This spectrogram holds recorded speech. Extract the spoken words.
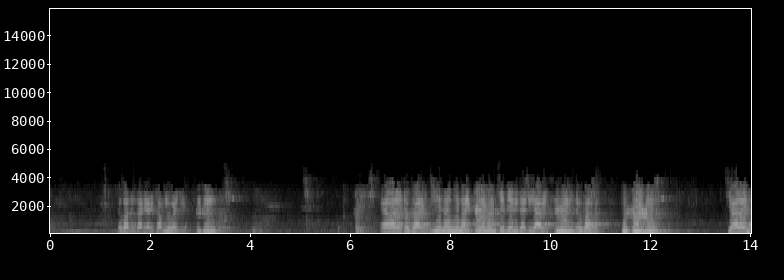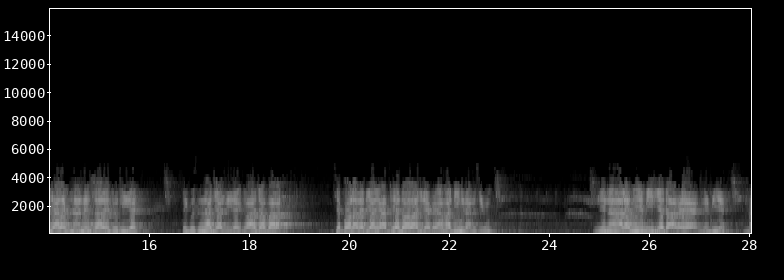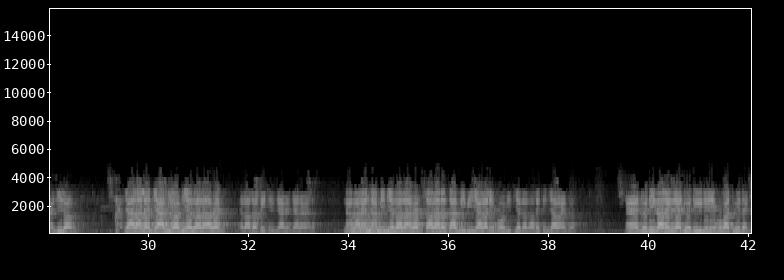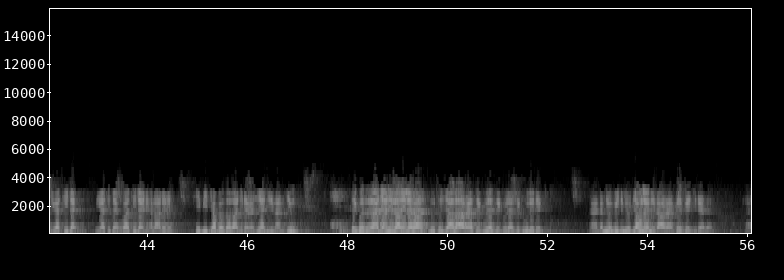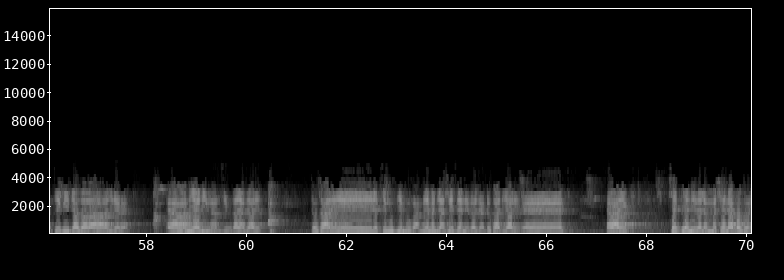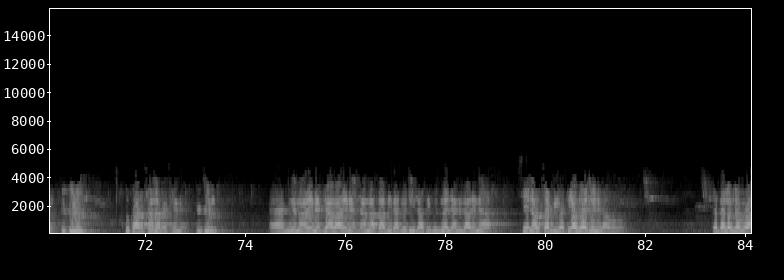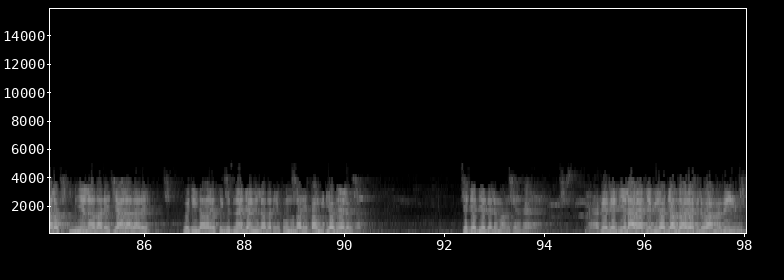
ဒုက္ခသစ္စာတရားတွေ6မျိုးပဲရှိတယ် အဲဒါတွေဒုက္ခတွေမြင်နိုင်မြင်နိုင်ဖြစ်ပြနေတဲ့တရားတွေဒုက္ခပဲကြားတိုင်းကြားတိုင်းနားတိုင်းစားတိုင်းတွေ့ထီတိုင်းစိတ်ကူးစဉ်းစားကြစီတိုင်းဓဝါ၆ပါးဖြစ်ပေါ်လာတဲ့တရားတွေကပြည့်သွားပါကြီးတဲ့ဘယ်မှတည်နေတာမရှိဘူးမြင်တာလည်းမြင်ပြီးပြည့်တာပဲမြင်ပြီးရင်မကြည့်တော့ဘူးကြားတာလည်းကြားပြီးတော့ပြည့်သွားတာပဲအဲ့ဒါတော့သိထင်ကြားတယ်ကြားတာကတော့ နာတာလည်းနာပြီးပြည့်သွားတာပဲစားတာလည်းစားပြီးပြီးရတာလေးပေါ်ပြီးပြည့်သွားတာလည်းထင်ကြပါရဲ့သူကအဲတွေ့ထိတာလေးတွေတွေ့ထိလေးတွေဟိုကတွေ့တဲ့ဒီကထိတဲ့ဒီကထိတဲ့ဟိုကထိလိုက်နေအလားလေးတွေထိပြီးပျောက်ပျောက်သွားတာကြီးတယ်ပဲမြဲကြည့်နေတာမကြည့်ဘူးစိတ်ကူးစဉ်းစားကြံနေတာတွေလည်းပဲသူထင်ရှားတာပဲစိတ်ကူးရဲ့စိတ်ကူးရဲ့စိတ်ကူးလေးတွေအဲတစ်မျိုးပြီးတစ်မျိုးပြောင်းလဲနေတာပဲအသေးသေးကြီးတယ်ပဲအဲဖြစ်ပြီးကြောက်သွားတာကြီးတယ်ပဲအဲဒါမှမြဲတည်နေတာမရှိဘူးဒါကြောင့်ကြားရ ဒုက္ခတွေတဲ့ဖြစ်မှုပြင်းမှုကမြဲမပြနှိမ့်ဆက်နေတော့ကြောင့်ဒုက္ခတရားတွေပဲအဲဒါတွေဖြစ်ပြနေတယ်လို့မထင်တဲ့ပုဂ္ဂိုလ်ဒုက္ခတွေချမ်းသာပဲထင်တယ်အဲမြင်တာတွေနဲ့ကြားတာတွေနဲ့နာနာသာပိတာဒုတိယစိကုသနာကြံစီတာတွေနဲ့ရှင်းနောက်ဆက်ပြီးတော့တယောက်တည်းထင်နေတာကိုတစ်သက်လုံးတစ်ဘဝလုံးမြင်လာတာတွေကြားလာတာတွေဒုတိယလာတာတွေစိကုသနာကြံစီလာတာတွေအကုန်လုံးဒါတွေပေါင်းပြီးတယောက်တည်းလုပ်တာ ဖြစ်တယ်ပြည့်တယ်လို့မှမထင်ပဲအဲသေးသေးဖြစ်လာတယ်ဖြစ်ပြီးတော့ပျောက်သွားတယ်ဒီလိုကမသိဘူး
